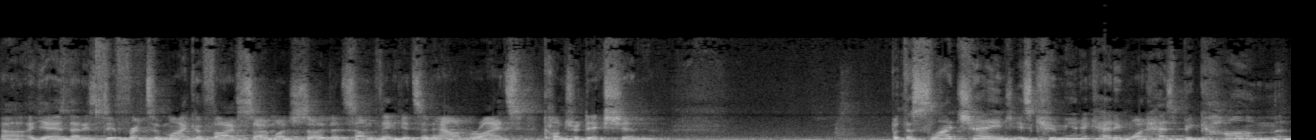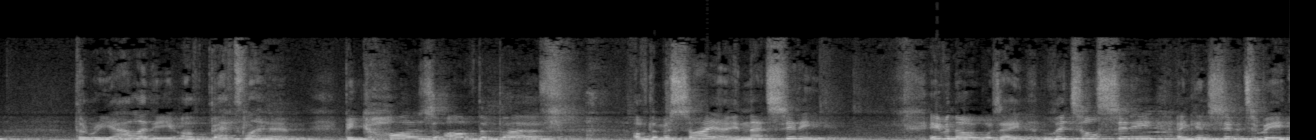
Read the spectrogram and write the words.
Uh, again, that is different to Micah 5, so much so that some think it's an outright contradiction. But the slight change is communicating what has become the reality of Bethlehem because of the birth of the Messiah in that city. Even though it was a little city and considered to be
